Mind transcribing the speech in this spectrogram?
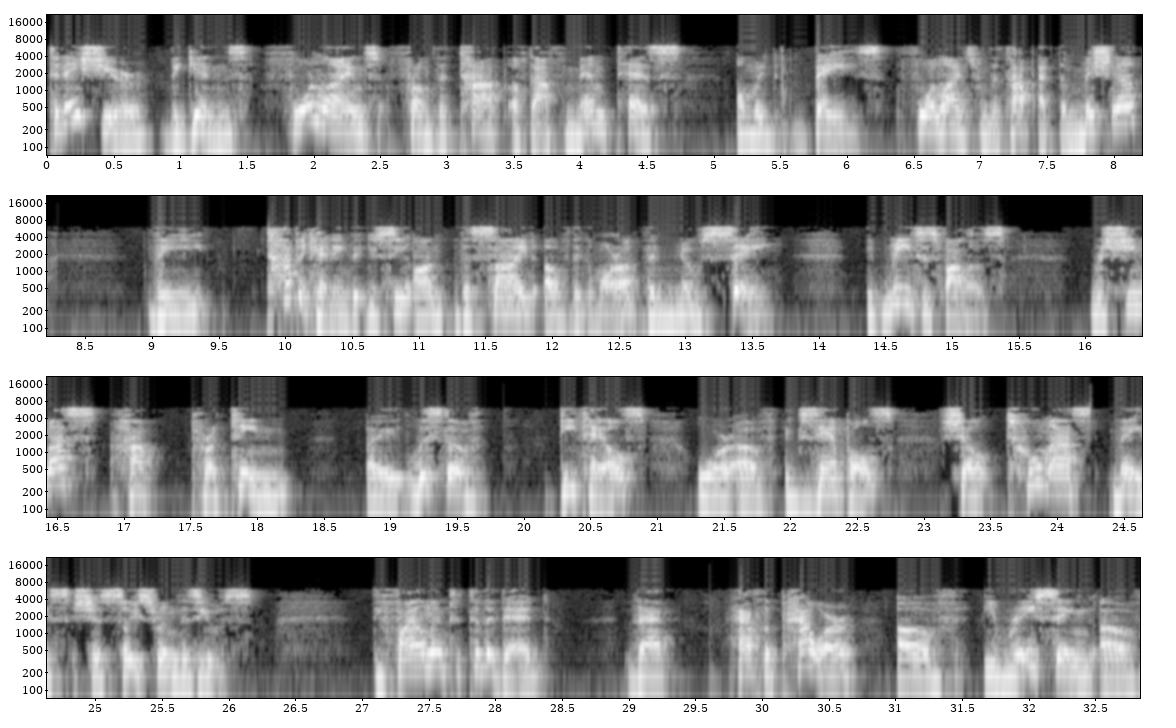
Today's shiur begins four lines from the top of Daf Mem Tes Omid Beis. Four lines from the top at the Mishnah. The topic heading that you see on the side of the Gemara, the Nosei, it reads as follows: Rishimas HaPratim, a list of details or of examples, shall tumas mace shesoisrim nazirus, defilement to the dead that have the power of erasing, of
